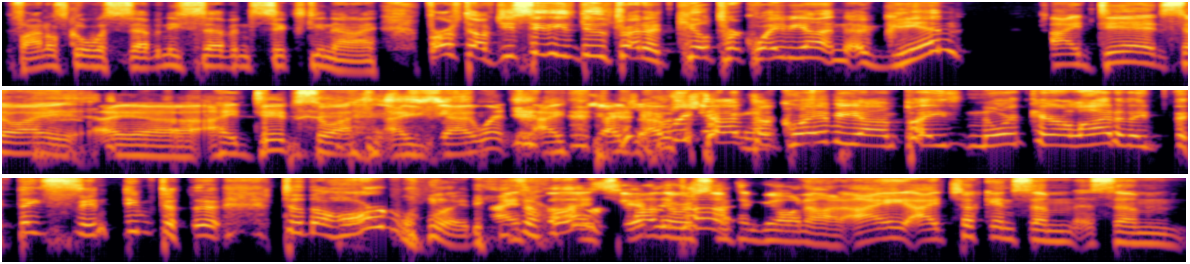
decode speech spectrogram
The final score was 77 69. First off, do you see these dudes try to kill Terquavion again? I did. So I, I, uh, I did. So I, I, I went. I, I, I every time Terquavion plays North Carolina, they they sent him to the to the hardwood. I, I, saw there was time. something going on. I, I took in some some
